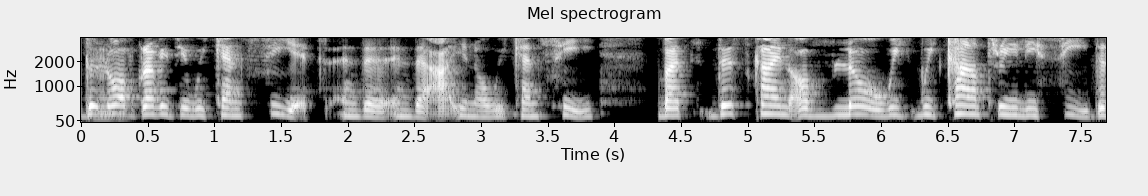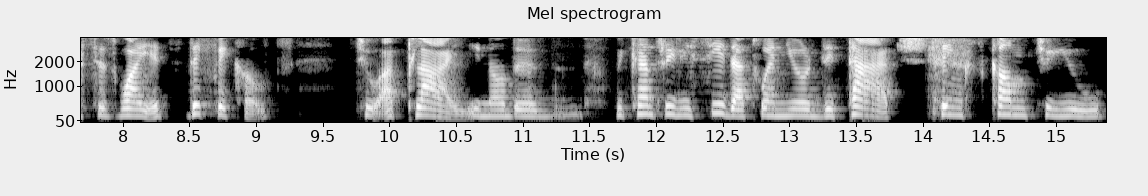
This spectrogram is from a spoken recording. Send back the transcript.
the law of gravity. We can see it in the in the you know we can see, but this kind of law we we can't really see. This is why it's difficult to apply. You know, the we can't really see that when you're detached, things come to you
